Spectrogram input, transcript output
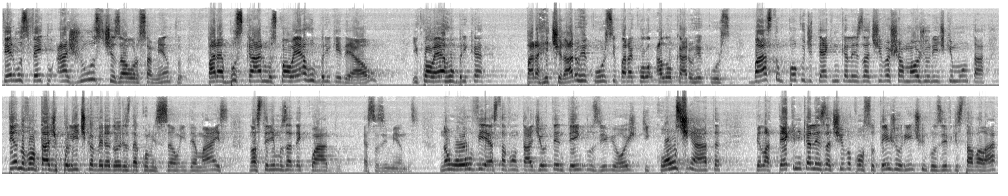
termos feito ajustes ao orçamento para buscarmos qual é a rubrica ideal e qual é a rubrica para retirar o recurso e para alocar o recurso. Basta um pouco de técnica legislativa chamar o jurídico e montar. Tendo vontade política, vereadores da comissão e demais, nós teríamos adequado essas emendas. Não houve esta vontade, eu tentei, inclusive, hoje, que conste em ata, pela técnica legislativa, consultei jurídico, inclusive, que estava lá,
